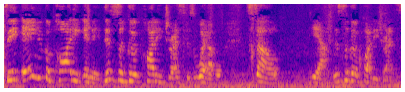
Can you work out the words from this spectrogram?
See, and you could party in it. This is a good party dress as well. So, yeah, this is a good party dress.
